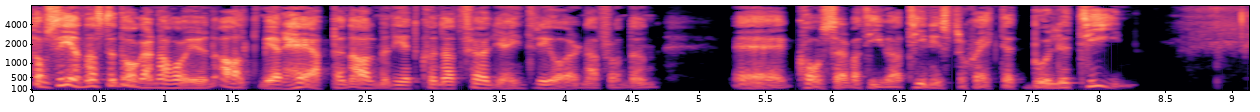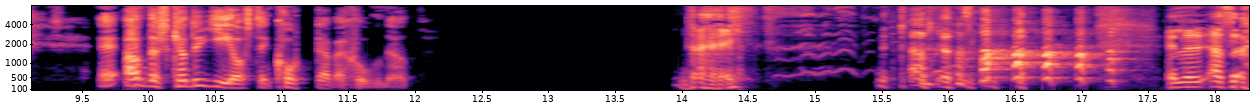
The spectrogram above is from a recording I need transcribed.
De senaste dagarna har ju en allt mer häpen allmänhet kunnat följa interiörerna från den eh, konservativa tidningsprojektet Bulletin. Eh, Anders, kan du ge oss den korta versionen? Nej, det kan jag inte. Eller alltså...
